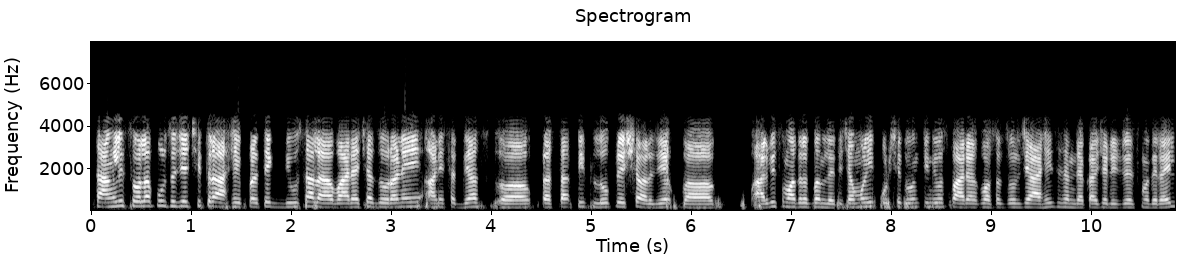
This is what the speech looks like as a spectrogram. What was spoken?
सांगली सोलापूरचं जे चित्र आहे प्रत्येक दिवसाला वाऱ्याच्या जोराने आणि सध्या प्रस्थापित लो प्रेशर जे अरबी समुद्रात बनलंय त्याच्यामुळे पुढचे दोन तीन दिवस पावसाचा जोर जे आहे ते संध्याकाळच्या डिटेल्समध्ये राहील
